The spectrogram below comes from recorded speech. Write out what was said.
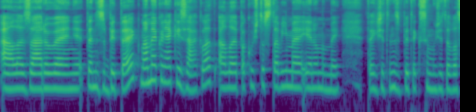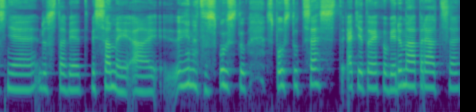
ale zároveň ten zbytek máme jako nějaký základ, ale pak už to stavíme jenom my. Takže ten zbytek se můžete vlastně dostavět vy sami a je na to spoustu, spoustu cest, ať je to jako vědomá práce,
